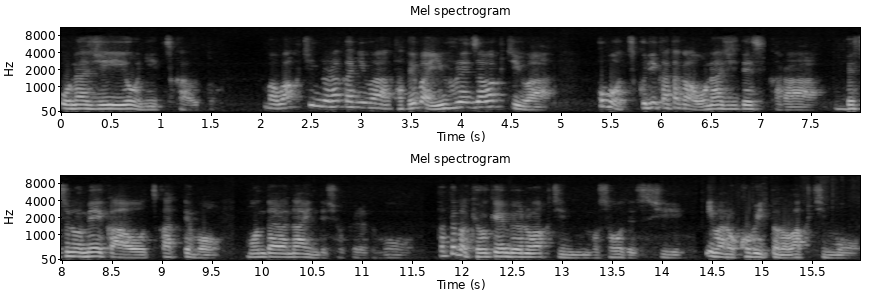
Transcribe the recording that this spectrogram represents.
同じように使うと。まあ、ワクチンの中には例えばインフルエンザワクチンはほぼ作り方が同じですから、別のメーカーを使っても問題はないんでしょうけれども、例えば狂犬病のワクチンもそうですし、今の COVID のワクチンも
